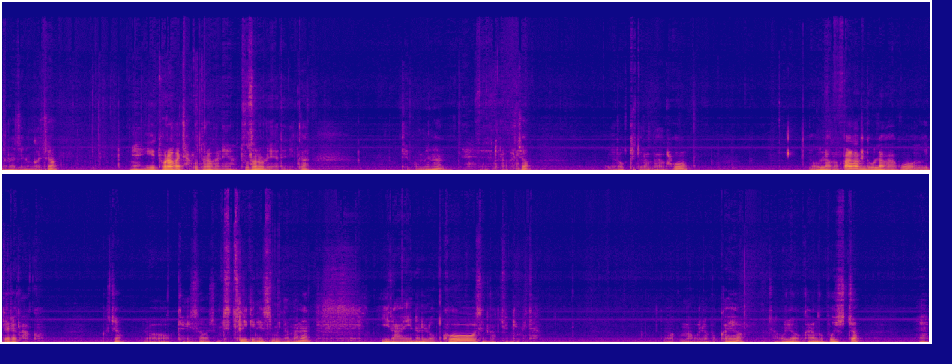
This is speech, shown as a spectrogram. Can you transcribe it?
열어지는 거죠. 예, 이게 돌아가 자꾸 돌아가네요. 두 손으로 해야 되니까 이렇게 보면은 예, 돌아가죠. 이렇게 돌아가고 올라가 빨간 게 올라가고 여기 내려가고 그죠? 이렇게 해서 좀 뒤틀리긴 했습니다만은 이 라인을 놓고 생각 중입니다. 조금만 올려볼까요? 자 올려가는 거 보이시죠? 네.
